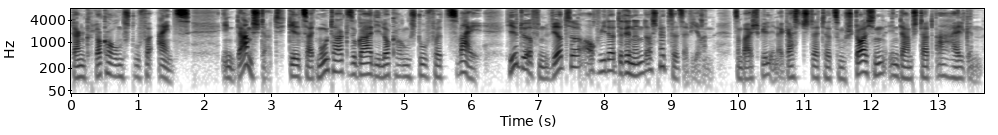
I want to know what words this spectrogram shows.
dank Lockerungsstufe 1. In Darmstadt gilt seit Montag sogar die Lockerungsstufe 2. Hier dürfen Wirte auch wieder drinnen das Schnitzel servieren, zum Beispiel in der Gaststätte zum Storchen in Darmstadt-Aheilgen.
